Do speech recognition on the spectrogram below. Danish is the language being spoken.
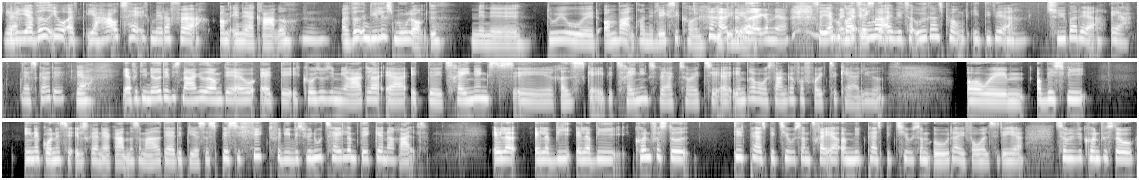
Ja. Fordi jeg ved jo, at jeg har jo talt med dig før om enneagrammet, mm. og jeg ved en lille smule om det, men øh, du er jo et omvandrende leksikon i det, det her. ved jeg ikke, om jeg. Så jeg kunne Men godt jeg tænke mig, elsker at vi tager udgangspunkt i de der mm. typer der. Ja, lad os gøre det. Ja. Ja, fordi noget af det, vi snakkede om, det er jo, at øh, et kursus i mirakler er et uh, træningsredskab, uh, et træningsværktøj til at ændre vores tanker fra frygt til kærlighed. Og, øh, og hvis vi en af grundene til, at jeg elsker enagrammet så meget, det er, at det bliver så specifikt, fordi hvis vi nu talte om det generelt, eller, eller, vi, eller vi kun forstod dit perspektiv som træer og mit perspektiv som otter i forhold til det her, så vil vi kun forstå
